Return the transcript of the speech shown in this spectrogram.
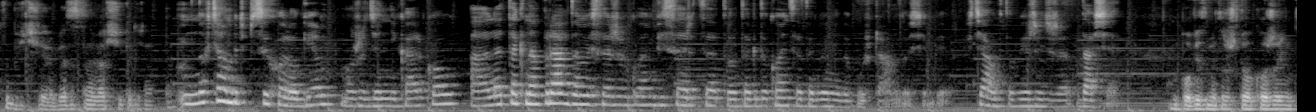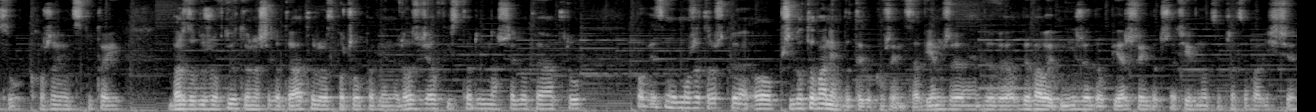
Co byś dzisiaj robiła? Zastanawiałaś się kiedyś nad tym? No chciałam być psychologiem, może dziennikarką, ale tak naprawdę myślę, że w głębi serca to tak do końca tego nie dopuszczałam do siebie. Chciałam w to wierzyć, że da się. Powiedzmy troszkę o Korzeńcu. Korzeniec tutaj bardzo dużo wniósł do naszego teatru, rozpoczął pewien rozdział w historii naszego teatru. Powiedzmy może troszkę o przygotowaniach do tego Korzeńca. Wiem, że były, bywały dni, że do pierwszej, do trzeciej w nocy pracowaliście.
